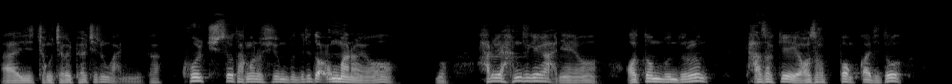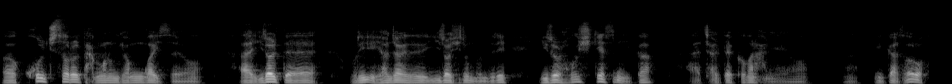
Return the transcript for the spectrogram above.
아, 이 정책을 펼치는 거 아닙니까? 콜 취소 당하시는 분들이 너무 많아요. 뭐 하루에 한두 개가 아니에요. 어떤 분들은 다섯 개, 여섯 번까지도 어, 콜 취소를 당하는 경우가 있어요. 아, 이럴 때 우리 현장에서 일하시는 분들이 일을 하고 싶겠습니까? 아, 절대 그건 아니에요. 아, 그러니까 서로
